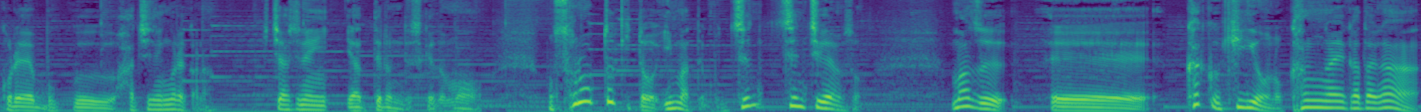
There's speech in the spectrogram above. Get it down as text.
これ、僕、8年ぐらいかな、7、8年やってるんですけども、その時と今っても全然違いますよ。まず、えー、各企業の考え方が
